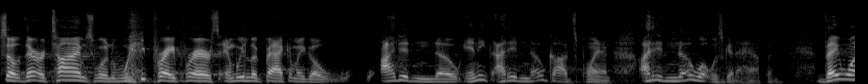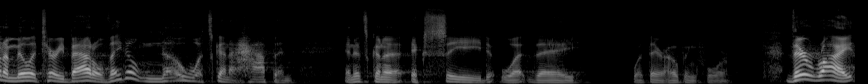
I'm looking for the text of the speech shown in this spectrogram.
So there are times when we pray prayers and we look back and we go, I didn't know anything. I didn't know God's plan. I didn't know what was going to happen. They want a military battle. They don't know what's going to happen, and it's going to exceed what they what they're hoping for. They're right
